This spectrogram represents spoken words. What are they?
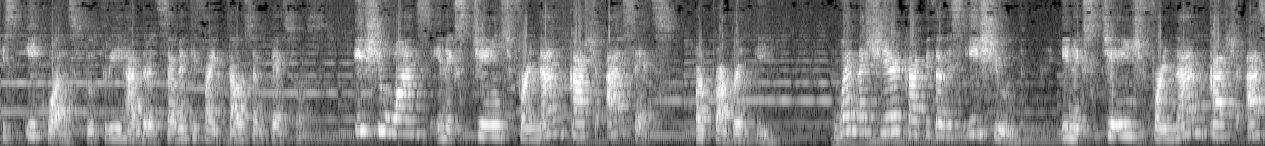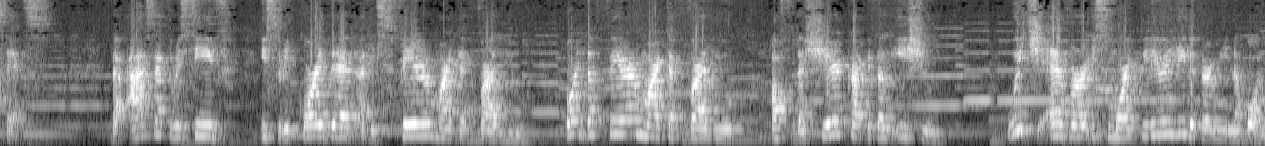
is equals to 375,000 pesos. Issuance in exchange for non-cash assets or property. When a share capital is issued in exchange for non-cash assets, the asset received is recorded at its fair market value or the fair market value of the share capital issued, whichever is more clearly determinable.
